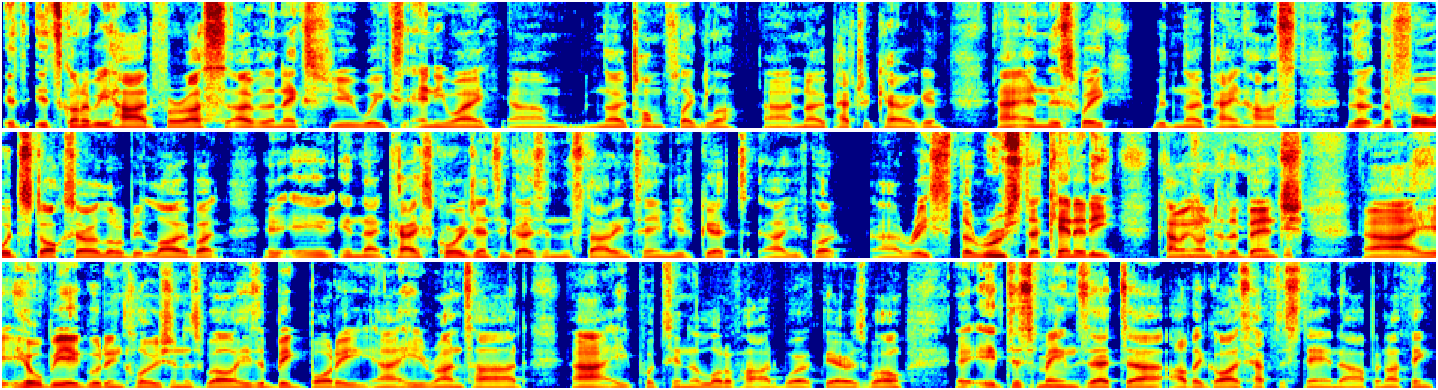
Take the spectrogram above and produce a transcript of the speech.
It, it's going to be hard for us over the next few weeks anyway. Um, no Tom Flegler, uh, no Patrick Carrigan, uh, and this week with no Payne Haas. The the forward stocks are a little bit low, but in, in that case, Corey Jensen goes in the starting team. You've got uh, you've got uh, Rhys the Rooster Kennedy coming onto the bench. uh, he, will be a good inclusion as well. He's a big body. Uh, he runs hard. Uh, he puts in a lot of hard work there as well. It just means that uh, other guys have to stand up, and I think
